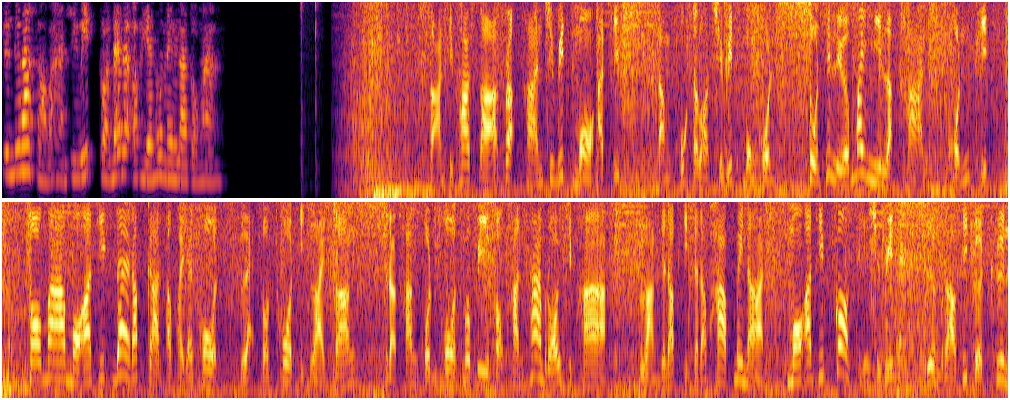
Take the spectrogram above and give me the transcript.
จึงพิพากษาประหารชีวิตก่อนได้รับอภัยโทษในเวลาต่อมาศาลพิพากษาประหารชีวิตหมออาทิตย์จำคุกตลอดชีวิตมงคล ส่วนที่เหลือไม่มีหลักฐานผลผิด ต่อมาหมออาทิตย์ได้รับการอภัยโทษ และลดโทษอีกหลายครั้งกระทั่งพ้นโทษเมื่อปี 2515 หลังได้รับอิสรภาพไม่นานหมออาทิตย์ก็เสียชีวิต เรื่องราวที่เกิดขึ้น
